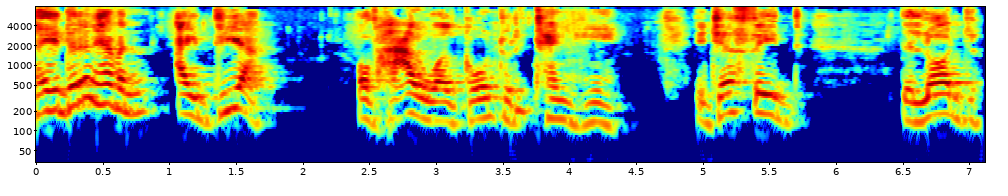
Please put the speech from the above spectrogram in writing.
he didn't have an idea of how he was going to return here. He just said, The Lord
